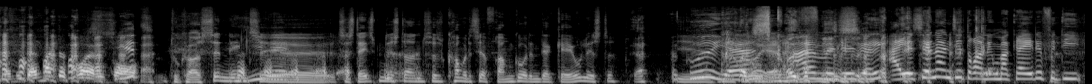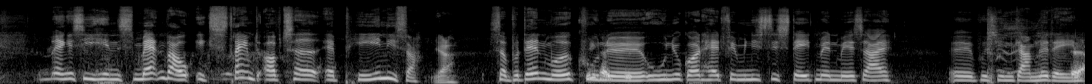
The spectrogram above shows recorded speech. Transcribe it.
Men i Danmark, så tror jeg, det går. Du kan også sende en til, øh, til statsministeren, så kommer det til at fremgå den der gaveliste. Ja. I, Gud, ja. Ej, men det er helt... Ej, jeg sender den til dronning Margrethe, fordi man kan sige, at hendes mand var jo ekstremt optaget af peniser. Ja. Så på den måde kunne øh, hun jo godt have et feministisk statement med sig øh, på sine gamle dage. Ja.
